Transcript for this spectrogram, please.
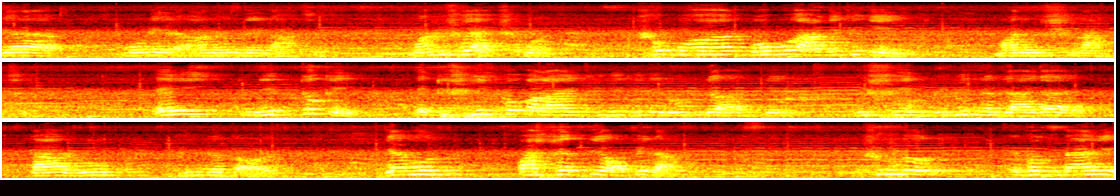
যারা মনের আনন্দে নাচে। মানুষও একসময় সভ্য হওয়ার বহু আগে থেকেই মানুষ নাচছে এই নৃত্যকে একটি শিল্পকলায় ধীরে ধীরে রূপ দেওয়া হচ্ছে বিশ্বের বিভিন্ন জায়গায় তার রূপ ভিন্নতর যেমন পাশ্চাত্য অপেরা, সুন্দর এবং ব্যালে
